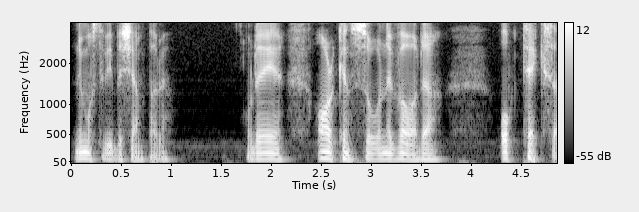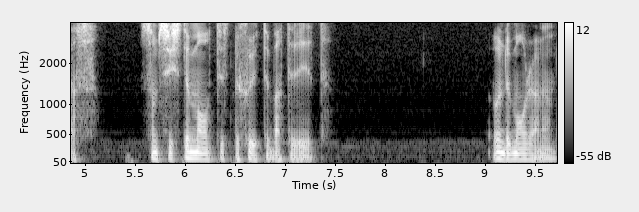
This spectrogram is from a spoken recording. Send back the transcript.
Nu måste vi bekämpa det. Och det är Arkansas, Nevada och Texas som systematiskt beskjuter batteriet under morgonen.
